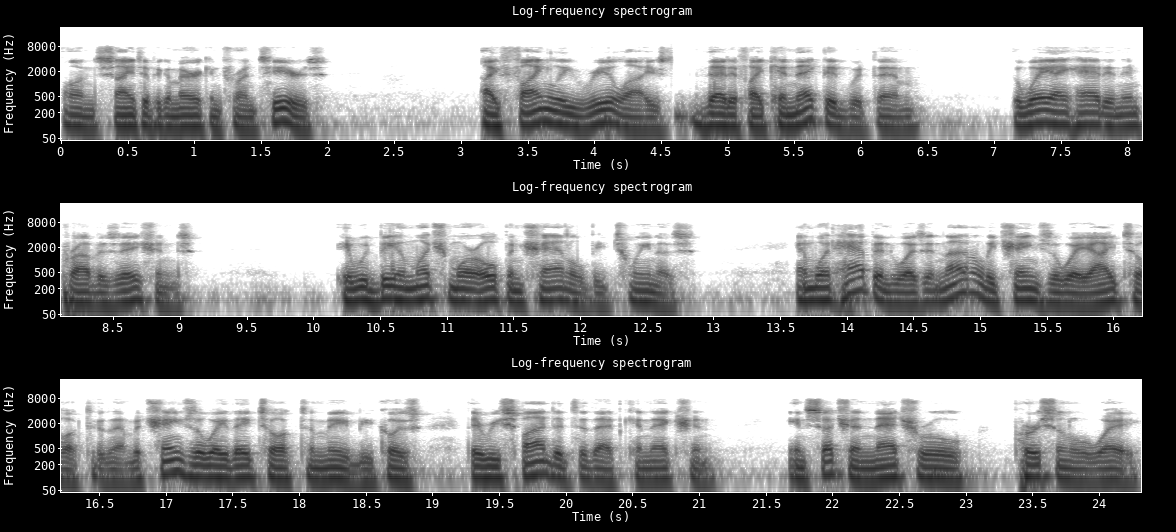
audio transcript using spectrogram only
on scientific american frontiers I finally realized that if I connected with them the way I had in improvisations, it would be a much more open channel between us. And what happened was it not only changed the way I talked to them, it changed the way they talked to me because they responded to that connection in such a natural, personal way.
